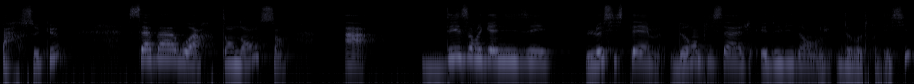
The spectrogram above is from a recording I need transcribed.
parce que ça va avoir tendance à désorganiser le système de remplissage et de vidange de votre vessie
